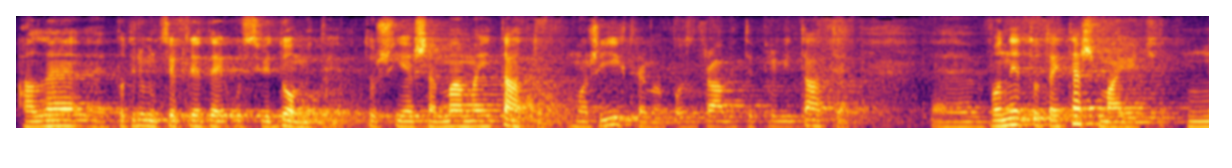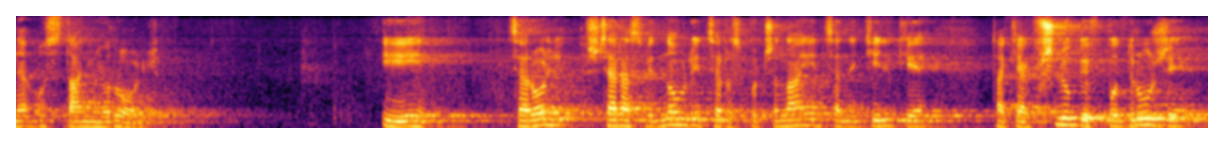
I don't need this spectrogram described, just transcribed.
Але потрібно цих людей усвідомити. Тож є ще мама і тато, може їх треба поздравити, привітати. Вони тут теж мають не останню роль. І ця роль ще раз відновлюється, розпочинається не тільки так, як в шлюбі, в подружжі,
